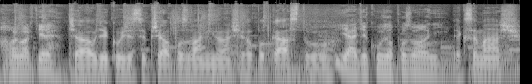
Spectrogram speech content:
Ahoj Martine. Čau, děkuji, že jsi přijal pozvání do našeho podcastu. Já děkuji za pozvání. Jak se máš?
